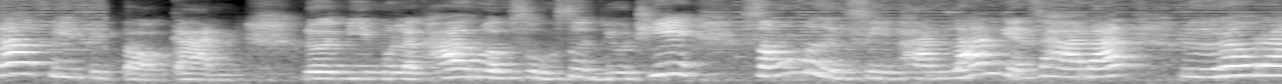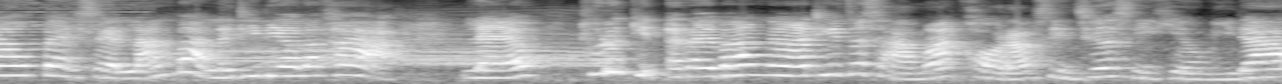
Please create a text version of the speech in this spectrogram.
5 ปีติดต่อกัน โดยมีมูลค่ารวมสูงสุดอยู่ที่ 24,000 ล้านเหรียญสหรัฐ หรือราวๆ8แสนล้านบาทเลยทีเดียวละค่ะ แล้วธุรกิจอะไรบ้างนะที่จะสามารถขอรับสินเชื่อสีเขียวนี้ได้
